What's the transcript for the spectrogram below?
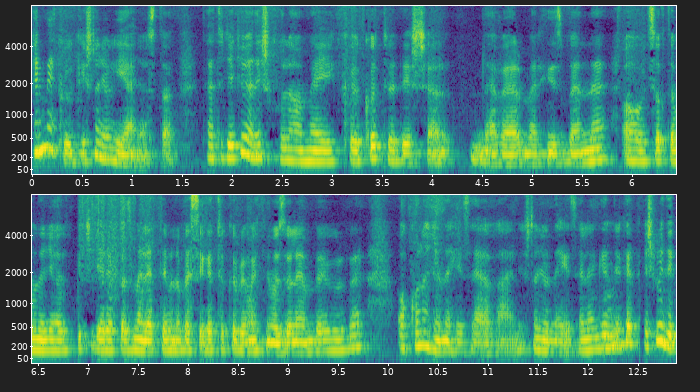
meg nekünk is nagyon hiányoztak. Tehát, hogy egy olyan iskola, amelyik kötődéssel nevel, mert hisz benne, ahogy szoktam mondani, hogy a kicsi gyerek az mellettem a beszélgetőkörben, majd az ölembe ülve, akkor nagyon nehéz elválni, és nagyon nehéz elengedni mm. őket. És mindig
